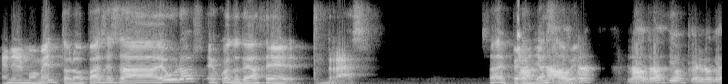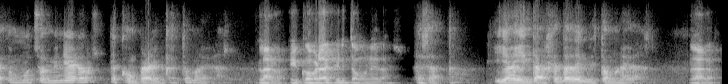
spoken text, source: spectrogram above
en el momento lo pases a euros, es cuando te hace ras. ¿Sabes? Pero Ah, ya la, sabe. otra, la otra opción, que es lo que hacen muchos mineros, es comprar en criptomonedas. Claro, y cobrar criptomonedas. Exacto. Y hay tarjetas de criptomonedas. Claro.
